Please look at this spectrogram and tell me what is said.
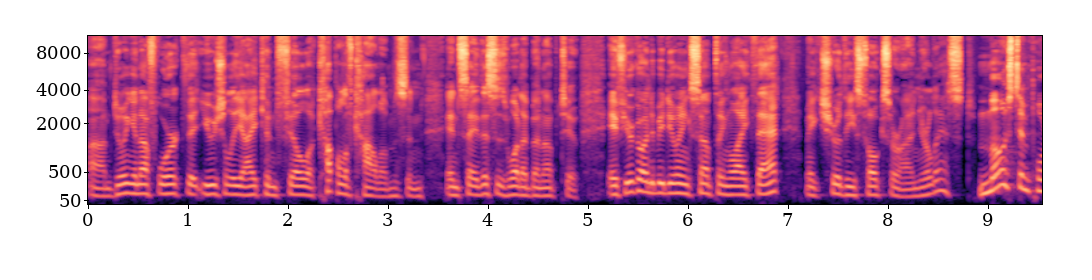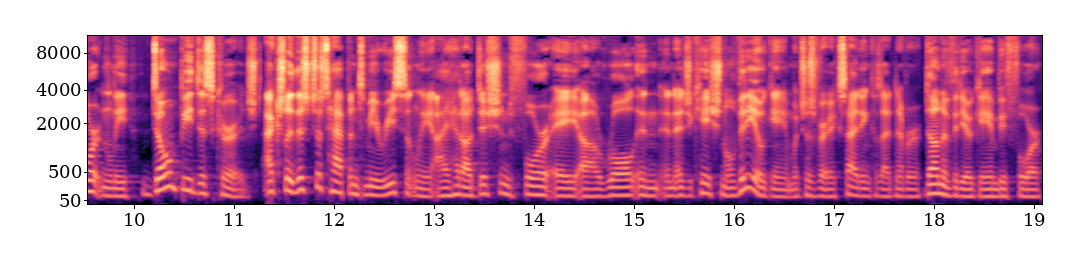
I'm doing enough work that usually I can fill a couple of columns and, and say, this is what I've been up to. If you're going to be doing something like that, make sure these folks are on your list. Most importantly, don't be discouraged. Actually, this just happened to me recently. I had auditioned for a uh, role in an educational video game, which is very exciting because I'd never done a video game before.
